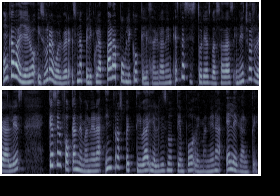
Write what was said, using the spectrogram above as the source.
Un caballero y su revólver es una película para público que les agraden estas historias basadas en hechos reales que se enfocan de manera introspectiva y al mismo tiempo de manera elegante.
